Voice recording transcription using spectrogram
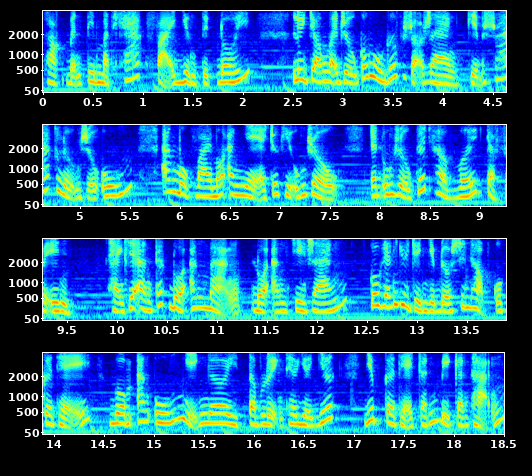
hoặc bệnh tim mạch khác phải dừng tuyệt đối. Lựa chọn loại rượu có nguồn gốc rõ ràng, kiểm soát lượng rượu uống, ăn một vài món ăn nhẹ trước khi uống rượu, tránh uống rượu kết hợp với caffeine. Hạn chế ăn các đồ ăn mặn, đồ ăn chiên rán, cố gắng duy trì nhịp độ sinh học của cơ thể, gồm ăn uống, nghỉ ngơi, tập luyện theo giờ giấc, giúp cơ thể tránh bị căng thẳng.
